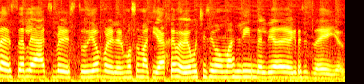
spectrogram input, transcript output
Agradecerle a Axberg Studio por el hermoso maquillaje. Me veo muchísimo más linda el día de hoy gracias a ellos.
